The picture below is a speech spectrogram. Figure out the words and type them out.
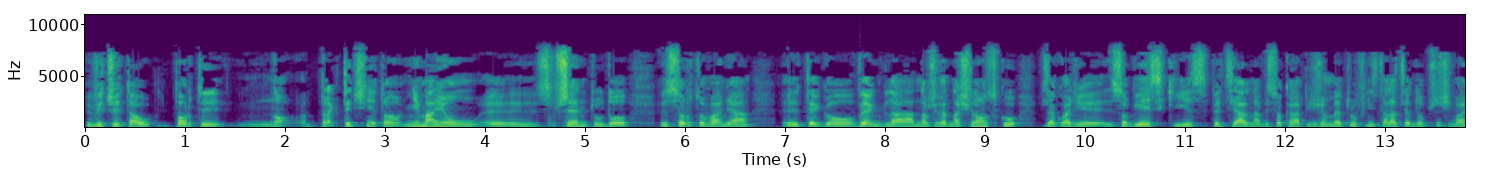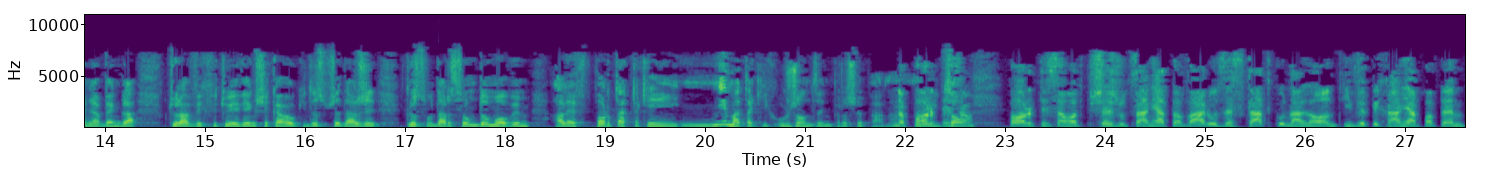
wyczytał, porty no, praktycznie to nie mają e, sprzętu do sortowania e, tego węgla. Na przykład na Śląsku w zakładzie Sobieski jest specjalna, wysoka na 50 metrów instalacja do przesiewania węgla, która wychwytuje większe kawałki do sprzedaży gospodarstwom domowym, ale w portach takiej nie ma takich urządzeń, proszę pana. No porty, no są, porty są od przerzucania towaru ze statku na ląd i wypychania potem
